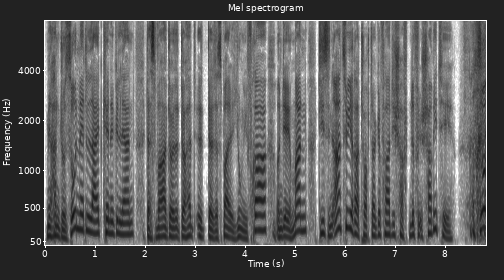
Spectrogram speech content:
Wir haben da so nette Leute kennengelernt. Das war, da, da hat, äh, das war eine junge Frau und der Mann, die sind auch zu ihrer Tochter gefahren, die schafften eine Charité. So,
